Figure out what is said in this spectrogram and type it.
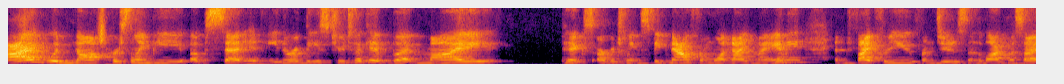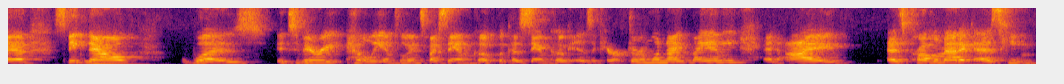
I would not personally be upset if either of these two took it, but my picks are between Speak Now from One Night in Miami and Fight for You from Judas and the Black Messiah. Speak Now was it's very heavily influenced by Sam Cooke because Sam Cooke is a character in One Night in Miami and I as problematic as he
